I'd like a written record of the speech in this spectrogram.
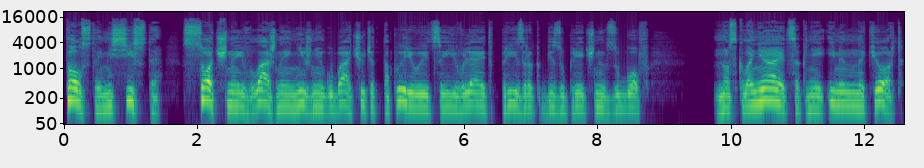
Толстая, мясистая, Сочная и влажная нижняя губа чуть оттопыривается и являет призрак безупречных зубов. Но склоняется к ней именно Кёрт.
